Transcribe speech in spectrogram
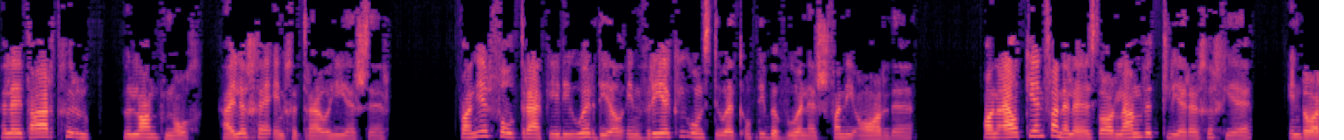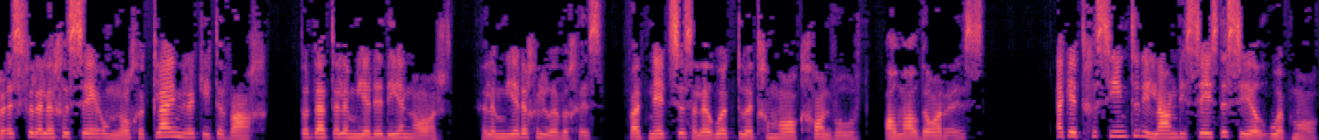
Hulle het hard geroep, hoe lang nog, heilige en getrouwe heerser. Wanneer voltrek je die oordeel en wreek ons dood op die bewoners van die aarde? Aan elkeen van hulle is daar lang wit kleren gegee, en daar is vir hulle gesê om nog een klein rukkie te wacht, totdat hulle mede dienaars, hulle mede is, wat net soos hulle ook doodgemaak gaan word, almal daar is. Ik het gezien toe die land die zesde seel oopmaak,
